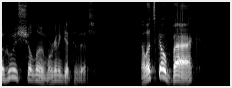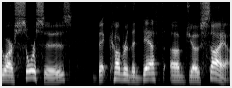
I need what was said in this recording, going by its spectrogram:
So, who is Shallum? We're going to get to this. Now, let's go back to our sources that cover the death of Josiah.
